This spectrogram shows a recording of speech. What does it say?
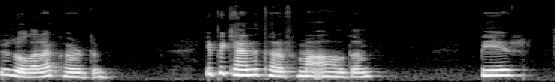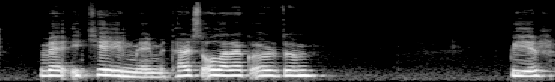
düz olarak ördüm. İpi kendi tarafıma aldım. Bir ve iki ilmeğimi ters olarak ördüm. Bir,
